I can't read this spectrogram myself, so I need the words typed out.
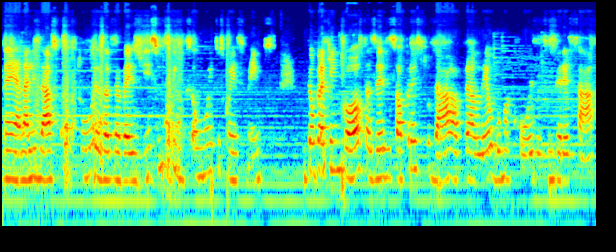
né? Analisar as culturas através disso, enfim, são muitos conhecimentos. Então, para quem gosta, às vezes só para estudar, para ler alguma coisa, se interessar,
